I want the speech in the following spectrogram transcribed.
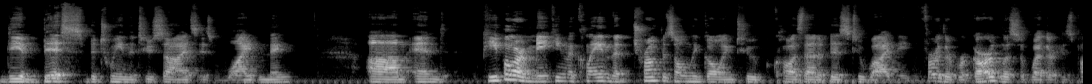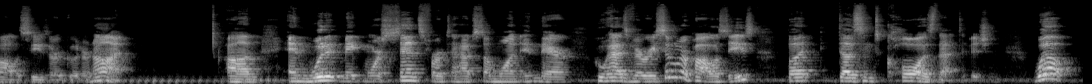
the abyss between the two sides is widening. Um, and people are making the claim that Trump is only going to cause that abyss to widen even further, regardless of whether his policies are good or not. Um, and would it make more sense for it to have someone in there who has very similar policies but doesn't cause that division? Well,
